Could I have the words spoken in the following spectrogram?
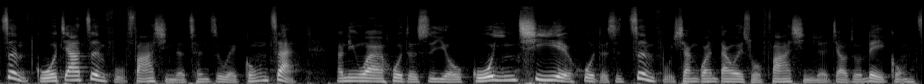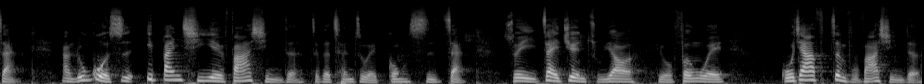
政国家政府发行的，称之为公债。那另外，或者是由国营企业或者是政府相关单位所发行的，叫做类公债。那如果是一般企业发行的，这个称之为公司债。所以债券主要有分为国家政府发行的、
